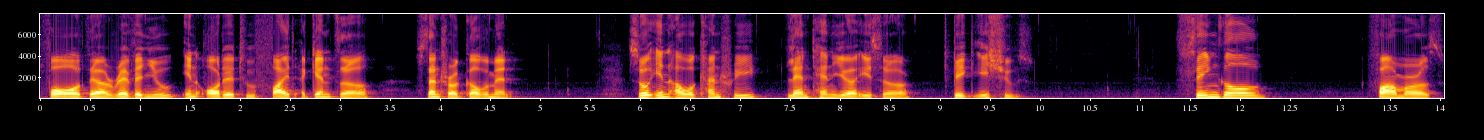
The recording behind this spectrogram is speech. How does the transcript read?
for their revenue in order to fight against the central government. So in our country, land tenure is a big issue. Single farmers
